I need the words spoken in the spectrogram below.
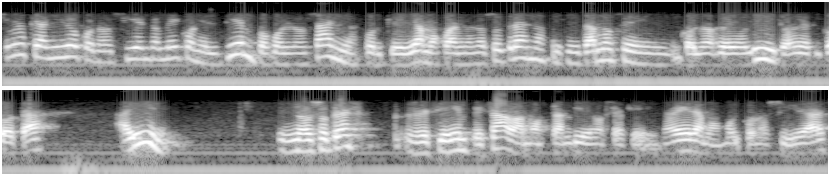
yo creo que han ido conociéndome con el tiempo, con los años, porque digamos, cuando nosotras nos presentamos con los redonditos de Ricota, ahí nosotras recién empezábamos también, o sea que no éramos muy conocidas,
